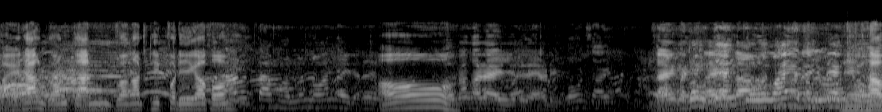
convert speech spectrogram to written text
ไปทางดวงจันทร์ดวงอาทิตย์พอดีครับผมโอ้ต้องแจ้งตัวไว้ต้องแจ้งนี่ตัวครับ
